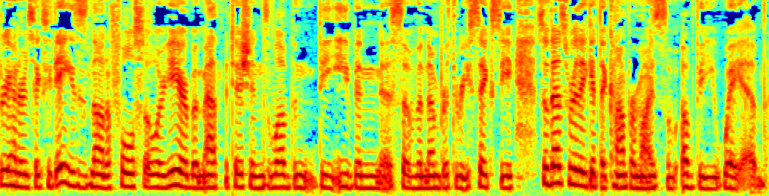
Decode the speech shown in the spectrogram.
360 days is not a full solar year, but mathematicians love the, the evenness of the number 360. So that's where they get the compromise of, of the Wayeb.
